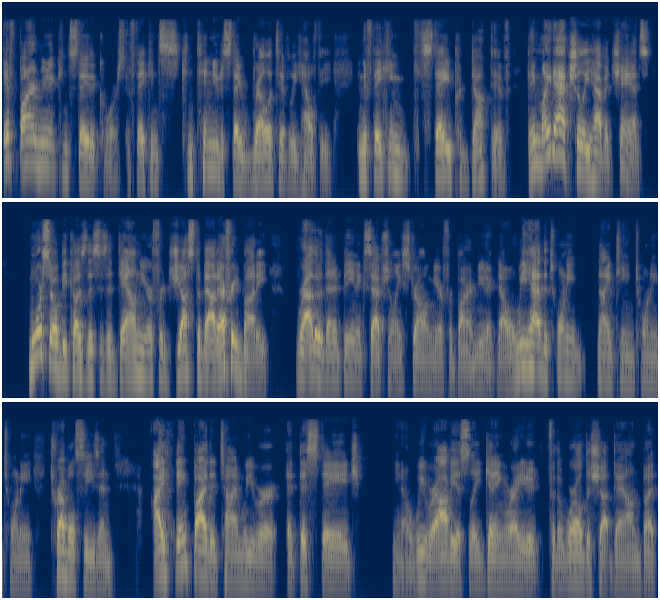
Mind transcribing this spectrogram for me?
if Bayern Munich can stay the course, if they can continue to stay relatively healthy, and if they can stay productive, they might actually have a chance. More so because this is a down year for just about everybody rather than it being an exceptionally strong year for Bayern Munich. Now, when we had the 2019 2020 treble season, I think by the time we were at this stage, you know, we were obviously getting ready to, for the world to shut down. But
